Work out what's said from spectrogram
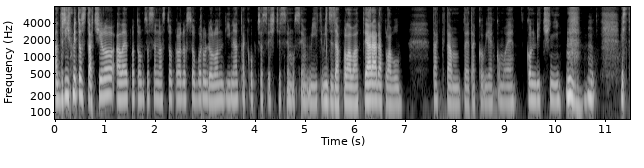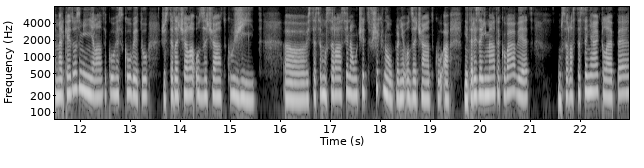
a dřív mi to stačilo, ale potom, co jsem nastoupila do souboru do Londýna, tak občas ještě si musím víc, víc zaplavat. Já ráda plavu, tak tam to je takový jako moje kondiční. Hm. Vy jste, to zmínila takovou hezkou větu, že jste začala od začátku žít. Uh, vy jste se musela asi naučit všechno úplně od začátku a mě tady zajímá taková věc, Musela jste se nějak lépe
